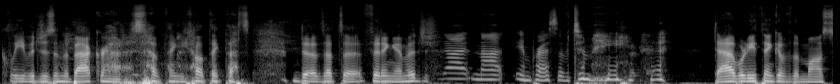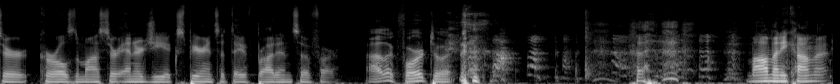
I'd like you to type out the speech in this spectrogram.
cleavages in the background or something, you don't think that's that's a fitting image? Not not impressive to me. Okay. Dad, what do you think of the Monster Girls, the Monster Energy experience that they've brought in so far? I look forward to it. Mom, any comment?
